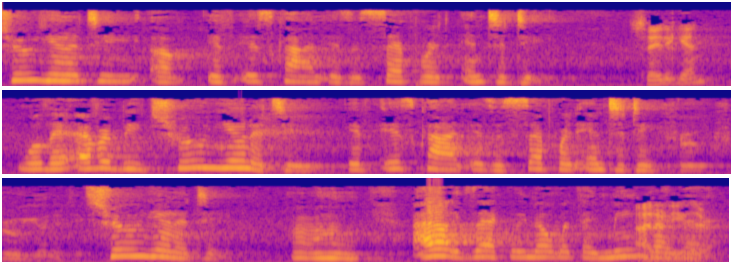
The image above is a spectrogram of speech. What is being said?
true unity of if ISKCON is a separate entity? Say it again. Will there ever be true unity if ISKCON is a separate entity? True, true unity. True unity. Mm-hmm. I don't exactly know what they mean I by don't that.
